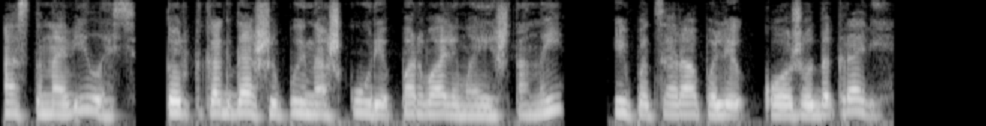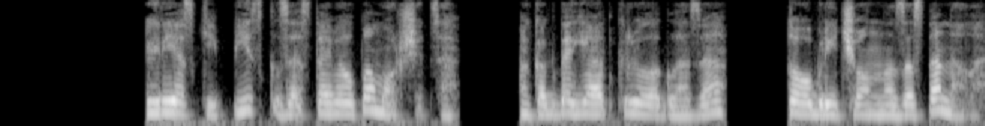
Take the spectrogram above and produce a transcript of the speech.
Остановилась, только когда шипы на шкуре порвали мои штаны и поцарапали кожу до крови. Резкий писк заставил поморщиться, а когда я открыла глаза, то обреченно застонала.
